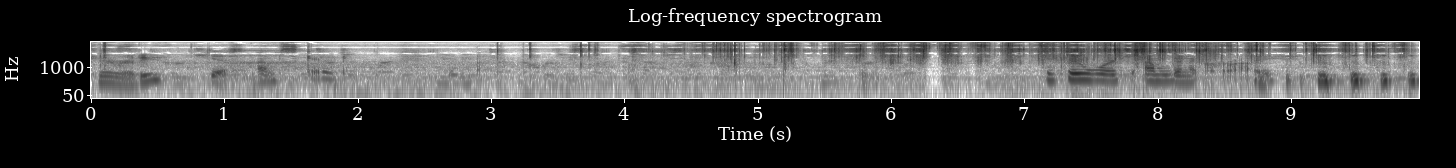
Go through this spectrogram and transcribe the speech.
Okay, ready? Yes, I'm scared. If it works, I'm gonna cry.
